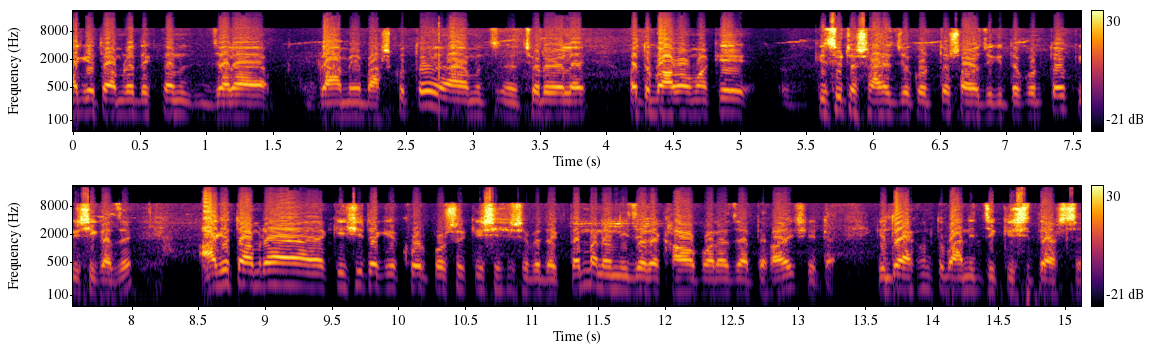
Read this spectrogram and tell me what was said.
আগে তো আমরা দেখতাম যারা গ্রামে বাস করতো ছোটবেলায় হয়তো বাবা মাকে কিছুটা সাহায্য করতো সহযোগিতা করতো কৃষি কাজে। আগে তো আমরা কৃষিটাকে খোর খোরপোশের কৃষি হিসেবে দেখতাম মানে নিজেরা খাওয়া পড়া যাতে হয় সেটা। কিন্তু এখন তো বাণিজ্যিক কৃষিতে আসছে।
